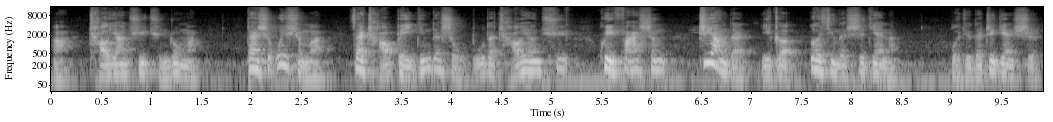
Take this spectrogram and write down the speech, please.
啊？朝阳区群众吗？但是为什么在朝北京的首都的朝阳区会发生这样的一个恶性的事件呢？我觉得这件事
